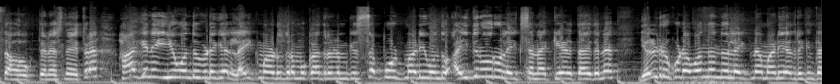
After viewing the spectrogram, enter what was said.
ತಿಳಿಸ್ತಾ ಹೋಗ್ತೇನೆ ಸ್ನೇಹಿತರೆ. ಹಾಗೇನೆ ಈ ಒಂದು ವಿಡಿಯೋಗೆ ಲೈಕ್ ಮಾಡೋದ್ರ ಮುಖಾಂತರ ನಮಗೆ ಸಪೋರ್ಟ್ ಮಾಡಿ ಒಂದು ಐದುನೂರು ಲೈಕ್ಸ್ ಅನ್ನ ಕೇಳ್ತಾ ಇದ್ದೇನೆ. ಎಲ್ಲರೂ ಕೂಡ ಒಂದೊಂದು ಲೈಕ್ನ ಮಾಡಿ ಅದಕ್ಕಿಂತ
